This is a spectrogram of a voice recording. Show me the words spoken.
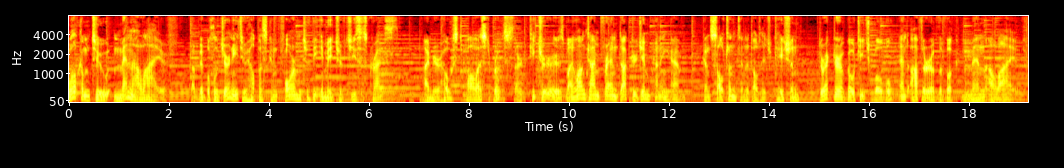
Welcome to Men Alive, a biblical journey to help us conform to the image of Jesus Christ. I'm your host, Paul Estabrooks. Our teacher is my longtime friend, Dr. Jim Cunningham, consultant in adult education, director of Go Teach Global, and author of the book Men Alive.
